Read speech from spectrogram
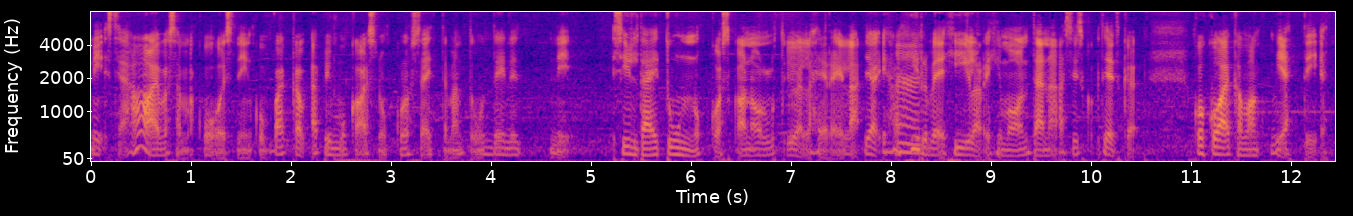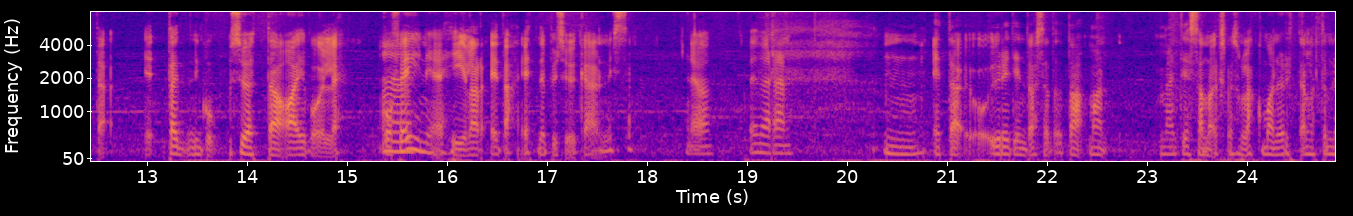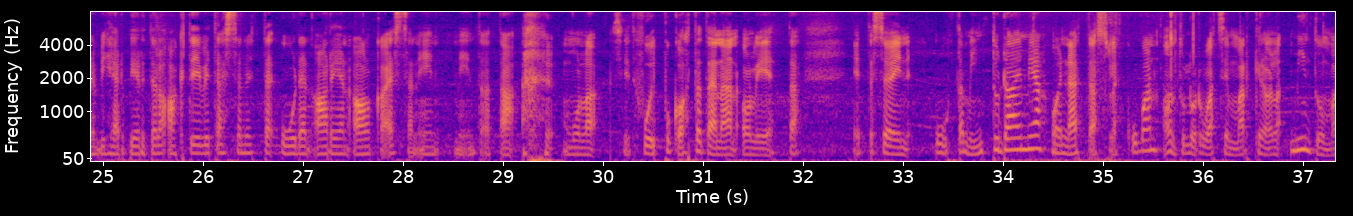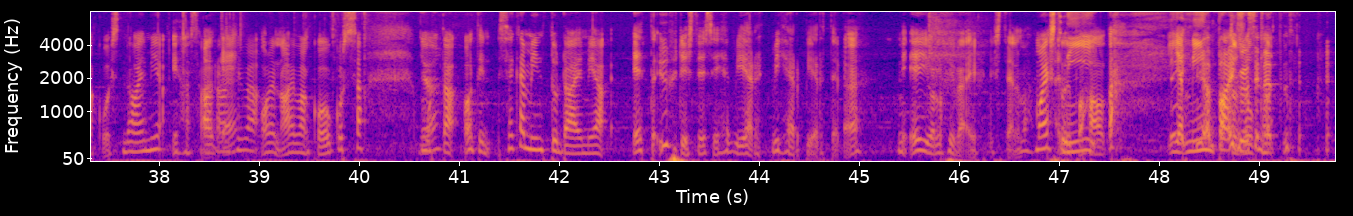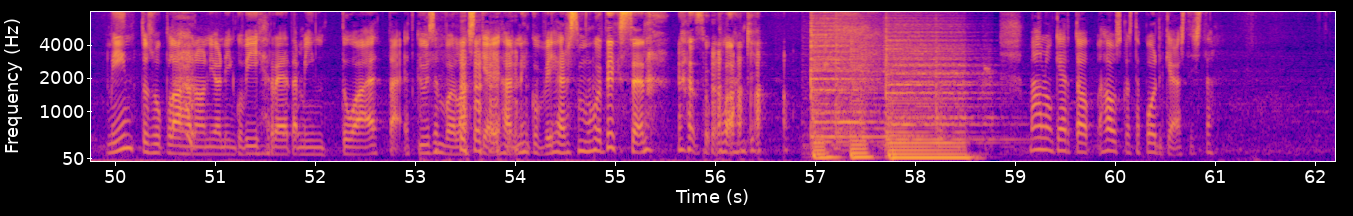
niin sehän on aivan sama kuin olisi, niin kuin vaikka appin mukaan olisi nukkunut seitsemän tuntia, niin, niin siltä ei tunnu, koska on ollut yöllä hereillä. Ja ihan mm. hirveä hiilarihimo on tänään. Siis tiedätkö, koko aika vaan miettii, että, et, tai niin kuin syöttää aivoille kofeiinia mm. ja hiilareita, että ne pysyy käynnissä. Joo, ymmärrän. Mm, että yritin tuossa, tota, mä oon mä en tiedä sanoinko mä sulle, kun mä oon yrittänyt olla tämmöinen viherpiirtelö-aktiivi tässä nyt uuden arjen alkaessa, niin, niin tota, mulla sit huippukohta tänään oli, että että söin uutta minttudaimia. Voin näyttää sulle kuvan. On tullut Ruotsin markkinoilla mintun daimia. Ihan sairaan okay. hyvä. Olen aivan koukussa. Yeah. Mutta otin sekä minttudaimia että yhdistin siihen viher, viherpiirtelöön. Niin ei ollut hyvä yhdistelmä. Maistui niin. pahalta. Ja minttusukla... Minttusuklaahan on jo niinku vihreätä minttua, että, että kyllä sen voi laskea ihan niinku vihersmoothiksi sen suklaankin. Mä haluan kertoa hauskasta podcastista.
